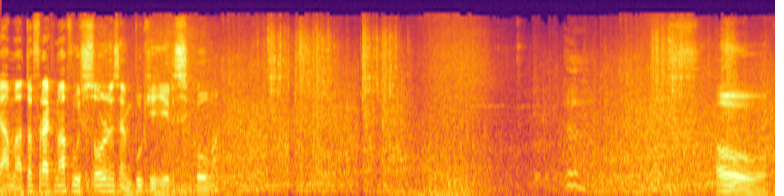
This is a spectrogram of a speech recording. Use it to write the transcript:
Ja, maar toch vraag ik me af hoe Soren zijn boekje hier is gekomen. Oh.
